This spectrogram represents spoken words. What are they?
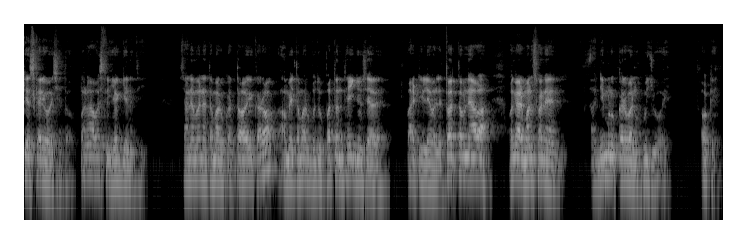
કેસ કર્યો હશે તો. પણ આ વસ્તુ યોગ્ય નથી. સાના માના તમારું કરતા કરો. અમે તમારું બધું પતન થઈ ગયું છે હવે પાર્ટી લેવલે. તો જ તમને આવા ભંગાર માણસોને નિમણૂક કરવાનું સૂઝ્યું હોય. ઓકે.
